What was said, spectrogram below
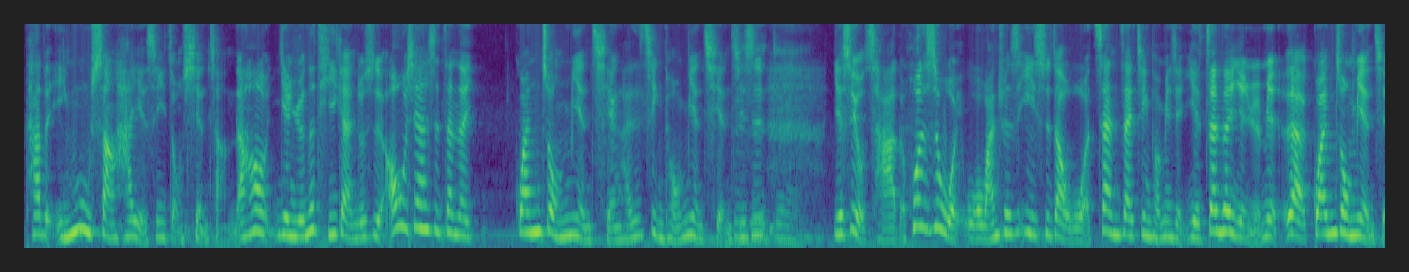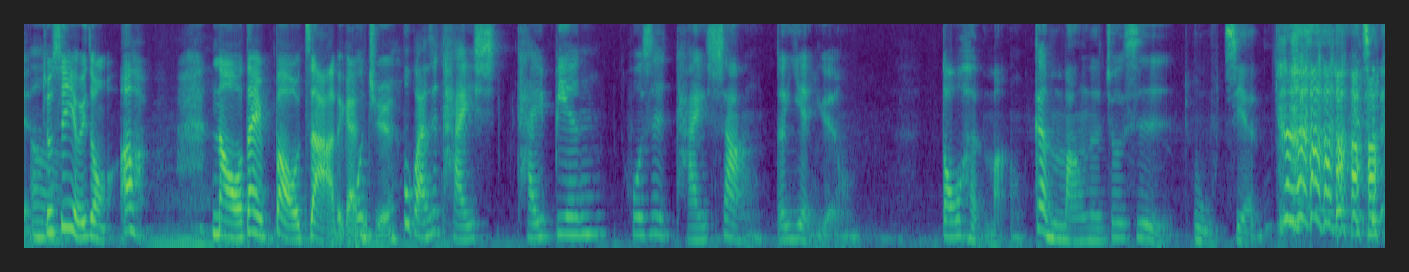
它的荧幕上它也是一种现场，然后演员的体感就是哦，我现在是站在观众面前还是镜头面前，其实也是有差的。或者是我我完全是意识到我站在镜头面前，也站在演员面呃观众面前，就是有一种啊。脑袋爆炸的感觉，不管是台台边或是台上的演员都很忙，更忙的就是舞间，真的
